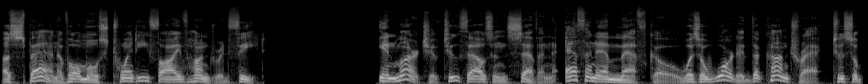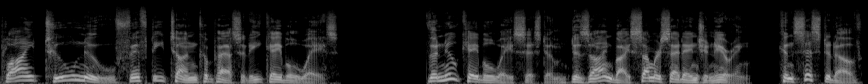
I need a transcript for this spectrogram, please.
a span of almost 2,500 feet. In March of 2007, F&M Mafco was awarded the contract to supply two new 50-ton capacity cableways. The new cableway system, designed by Somerset Engineering, consisted of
